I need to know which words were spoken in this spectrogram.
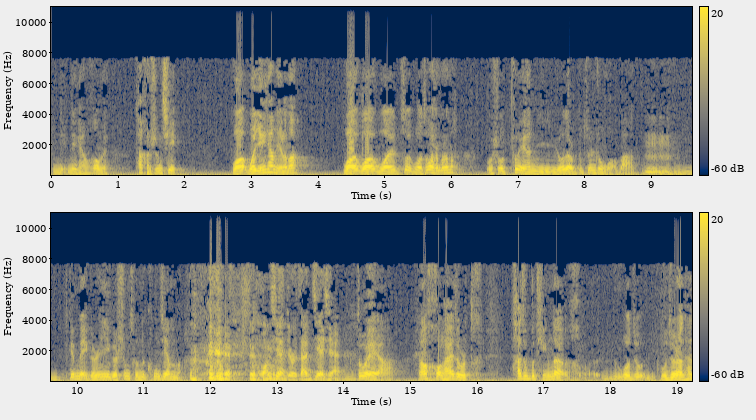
那那条后面。他很生气，我我影响你了吗？我我我做我做什么了吗？我说对啊，你有点不尊重我吧？嗯嗯，给每个人一个生存的空间吧。这黄线就是咱界限。对呀、然后后来就是他他就不停的，我就我就让他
